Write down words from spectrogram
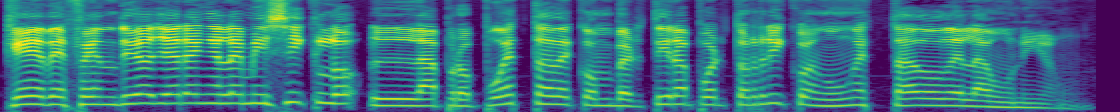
que defendió ayer en el hemiciclo la propuesta de convertir a Puerto Rico en un estado de la Unión.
